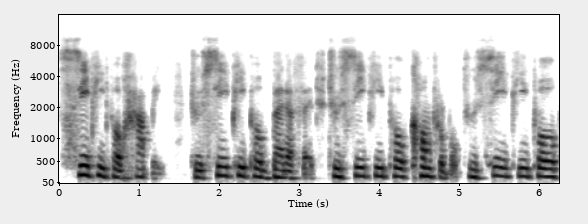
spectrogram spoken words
see people happy, to see people benefit, to see people comfortable, to see people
